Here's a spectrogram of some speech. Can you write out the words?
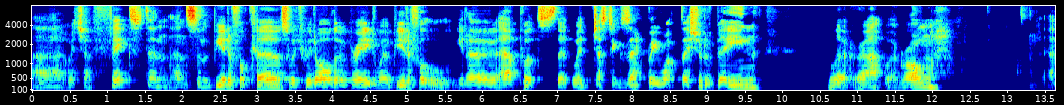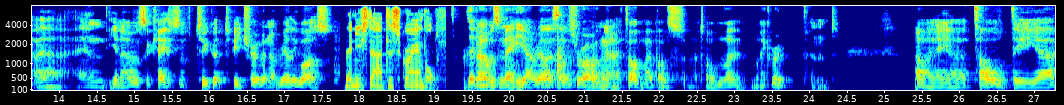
uh, which I fixed, and, and some beautiful curves, which we'd all agreed were beautiful, you know, outputs that were just exactly what they should have been, were, uh, were wrong. Uh, and you know, it was a case of too good to be true, and it really was. Then you start to scramble. Then it was me. I realized I was wrong, and I told my boss, and I told my my group, and I uh, told the uh,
